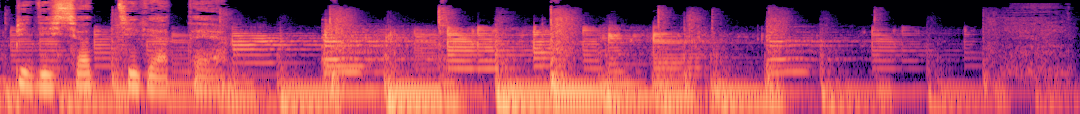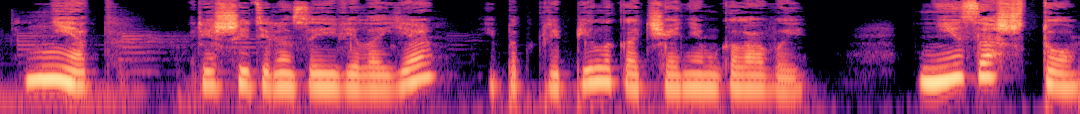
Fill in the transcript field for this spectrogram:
59 «Нет», — решительно заявила я и подкрепила качанием головы. «Ни за что!»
